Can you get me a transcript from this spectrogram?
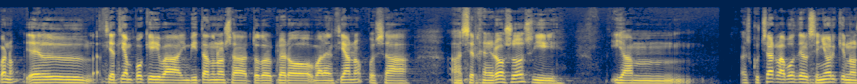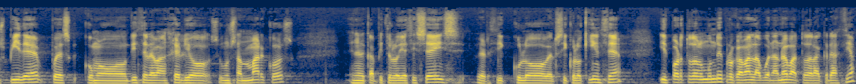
bueno, él hacía tiempo que iba invitándonos a todo el clero valenciano pues a, a ser generosos y, y a, a, escuchar la voz del Señor que nos pide, pues como dice el Evangelio según San Marcos, en el capítulo 16, versículo, versículo 15, ir por todo el mundo y proclamar la buena nueva a toda la creación.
